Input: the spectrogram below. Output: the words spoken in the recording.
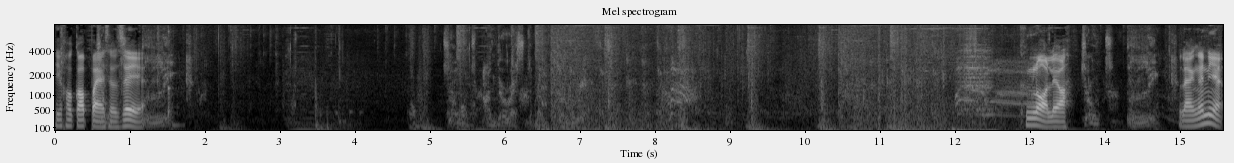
ที่เขาก๊อปไปเซอร์เซ่ครึ่งหลอดเลยเหรอแรงงั้นเนี่ย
